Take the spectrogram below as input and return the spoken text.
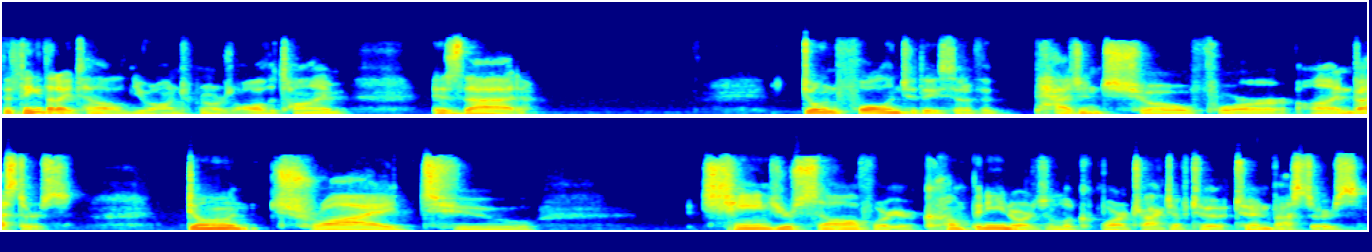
the thing that I tell new entrepreneurs all the time is that don't fall into the sort of the pageant show for uh, investors. Don't try to change yourself or your company in order to look more attractive to, to investors.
